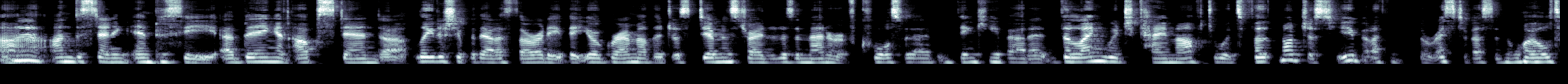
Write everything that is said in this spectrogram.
uh, mm. understanding empathy, uh, being an upstander, leadership without authority that your grandmother just demonstrated as a matter of course without even thinking about it. The language came afterwards for not just you, but I think for the rest of us in the world.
